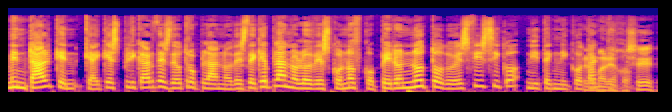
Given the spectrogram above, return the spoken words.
mental que, que hay que explicar desde otro plano. ¿Desde qué plano lo desconozco? Pero no todo es físico ni Pero técnico-táctico. María José,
